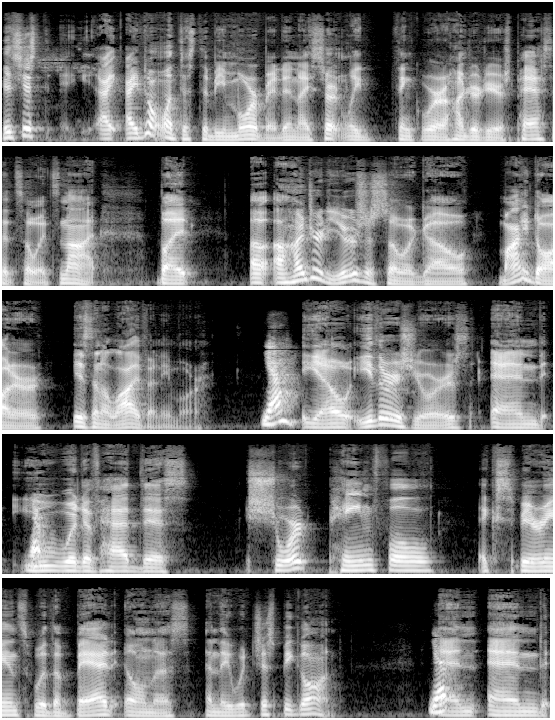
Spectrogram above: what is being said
It's just I, I don't want this to be morbid, and I certainly think we're hundred years past it, so it's not. But a a hundred years or so ago, my daughter isn't alive anymore. Yeah. You know, either is yours, and Yep. you would have had this short, painful experience with a bad illness, and they would just be gone Yep. and and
